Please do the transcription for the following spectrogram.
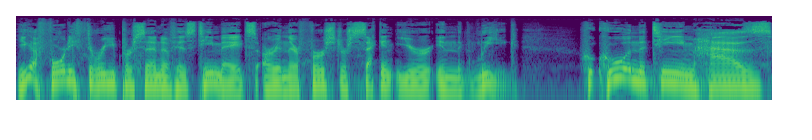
You got 43% of his teammates are in their first or second year in the league. Who, who in the team has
